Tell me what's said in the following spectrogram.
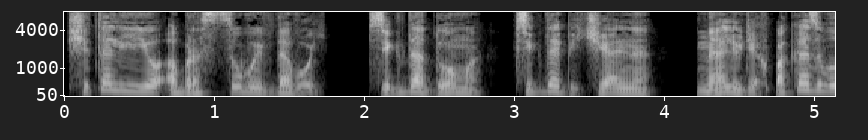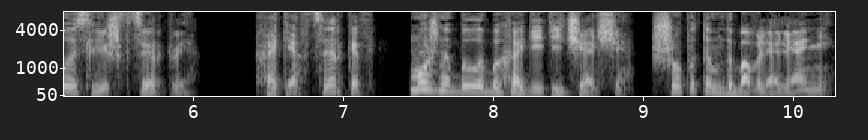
считали ее образцовой вдовой. Всегда дома, всегда печально, на людях показывалась лишь в церкви. Хотя в церковь можно было бы ходить и чаще, шепотом добавляли они.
